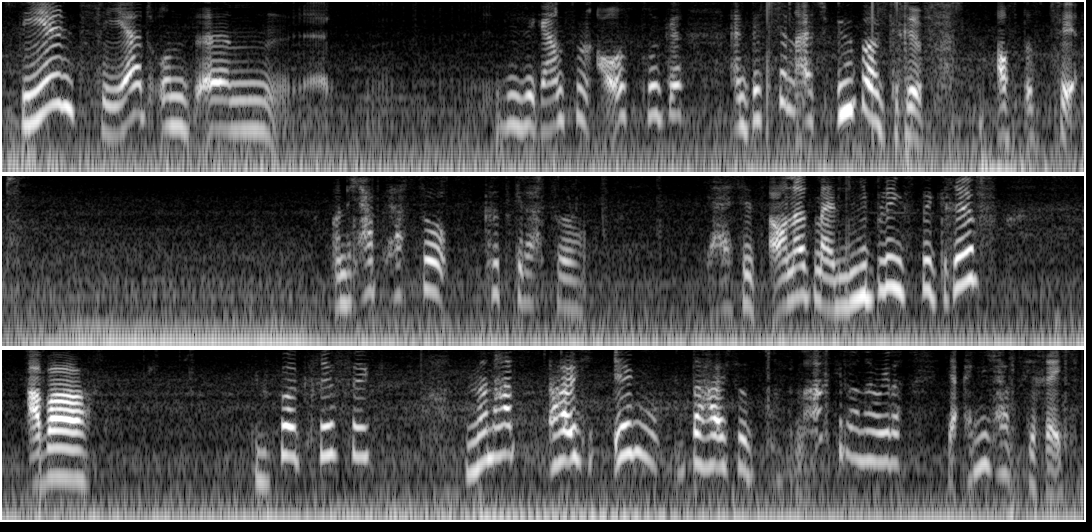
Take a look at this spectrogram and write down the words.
Seelenpferd und ähm, diese ganzen Ausdrücke ein bisschen als Übergriff auf das Pferd. Und ich habe erst so kurz gedacht, so, ja, ist jetzt auch nicht mein Lieblingsbegriff, aber übergriffig. Und dann habe ich da habe ich so drüber nachgedacht und habe gedacht, ja, eigentlich hat sie recht.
